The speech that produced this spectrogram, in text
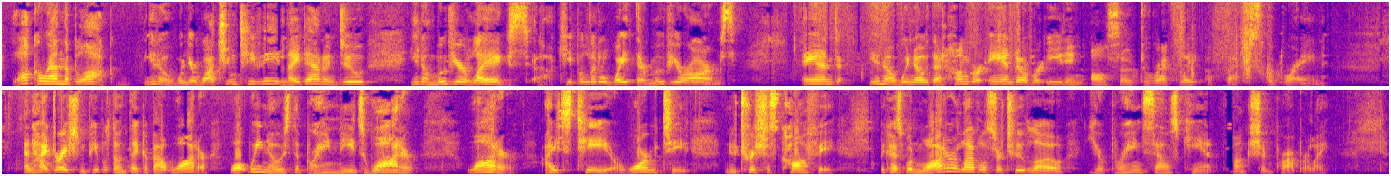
Walk around the block. You know, when you're watching TV, lay down and do, you know, move your legs, uh, keep a little weight there, move your arms. And, you know, we know that hunger and overeating also directly affects the brain. And hydration, people don't think about water. What we know is the brain needs water. Water, iced tea or warm tea, nutritious coffee. Because when water levels are too low, your brain cells can't function properly.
